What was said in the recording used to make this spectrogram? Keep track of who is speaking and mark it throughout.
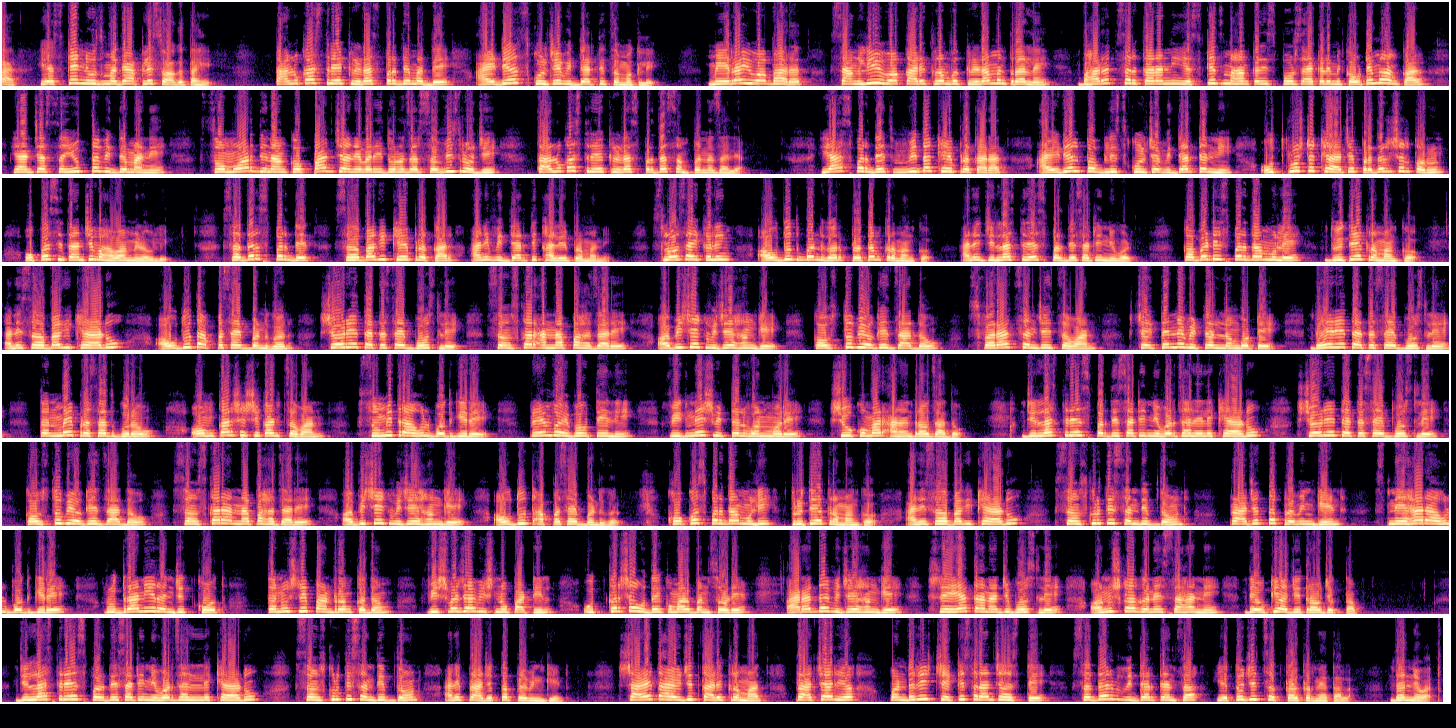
Speaker 1: नमस्कार. एस के न्यूजमध्ये आपले स्वागत आहे. तालुकास्तरीय क्रीडा स्पर्धेमध्ये आयडियल स्कूलचे विद्यार्थी चमकले. मेरा युवा भारत सांगली युवा कार्यक्रम व क्रीडा मंत्रालय भारत सरकार आणि एस केज महांकाळी स्पोर्ट्स अकॅडमी कवटे महांकाळ यांच्या संयुक्त विद्यमाने सोमवार दिनांक पाच जानेवारी दोन हजार सव्वीस रोजी तालुकास्तरीय क्रीडा स्पर्धा संपन्न झाल्या. या स्पर्धेत विविध खेळ प्रकारात आयडियल पब्लिक स्कूलच्या विद्यार्थ्यांनी उत्कृष्ट खेळाचे प्रदर्शन करून उपस्थितांची वाहवा मिळवली. सदर स्पर्धेत सहभागी खेळ प्रकार आणि विद्यार्थी खालीलप्रमाणे. स्लो सायकलिंग अवधूत बंडगर प्रथम क्रमांक आणि जिल्हास्तरीय स्पर्धेसाठी निवड. कबड्डी स्पर्धा मुले द्वितीय क्रमांक आणि सहभागी खेळाडू अवधूत आप्पासाहेब बंडगर शौर्य तात्यासाहेब भोसले संस्कार अण्णाप्पा हजारे अभिषेक विजय हंगे कौस्तुभ योगेश जाधव स्वराज संजय चव्हाण चैतन्य विठ्ठल लंगोटे धैर्य तात्यासाहेब भोसले तन्मय प्रसाद गुरव ओमकार शशिकांत चव्हाण सुमित राहुल बोदगिरे प्रेम वैभव तेली विघ्नेश विठ्ठल वनमोरे शिवकुमार आनंदराव जाधव. जिल्हास्तरीय स्पर्धेसाठी निवड झालेले खेळाडू शौर्य तात्यासाहेब भोसले कौस्तुभ योगेश जाधव संस्कार अण्णाप्पा हजारे अभिषेक विजय हंगे अवधूत आप्पासाहेब बंडगर. खो खो स्पर्धा मुली तृतीय क्रमांक आणि सहभागी खेळाडू संस्कृती संदीप दौंड प्राजक्ता प्रवीण गेंड स्नेहा राहुल बोदगिरे रुद्राणी रणजित खोत तनुश्री पांडुरंग कदम विश्वजा विष्णू पाटील उत्कर्ष उदयकुमार बनसोडे आराध्या विजय हंगे श्रेया तानाजी भोसले अनुष्का गणेश सहाने देवकी अजितराव जगताप. जिल्हास्तरीय स्पर्धेसाठी निवड झालेले खेळाडू संस्कृती संदीप दौंड आणि प्राजक्ता प्रवीण गेंड. शाळेत आयोजित कार्यक्रमात प्राचार्य पंढरी चेके सरांच्या हस्ते सदर विद्यार्थ्यांचा यथोचित सत्कार करण्यात आला. धन्यवाद.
